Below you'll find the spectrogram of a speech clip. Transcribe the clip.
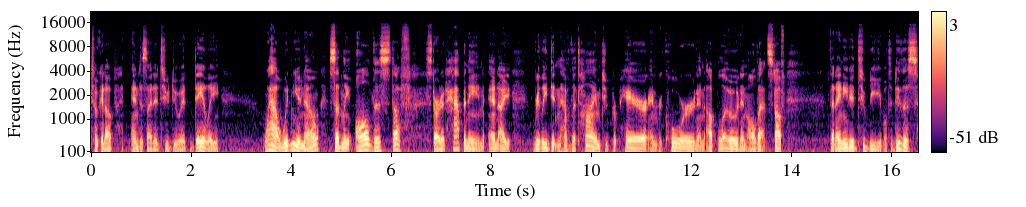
took it up and decided to do it daily, wow, wouldn't you know, suddenly all this stuff started happening and I really didn't have the time to prepare and record and upload and all that stuff that I needed to be able to do this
